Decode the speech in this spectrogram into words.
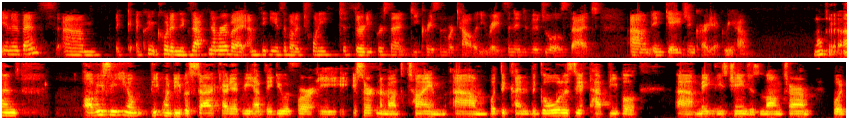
in events. Um, I, I, couldn't quote an exact number, but I, am thinking it's about a 20 to 30 percent decrease in mortality rates in individuals that um, engage in cardiac rehab. Okay, and obviously, you know, when people start cardiac rehab, they do it for a, a certain amount of time. Um, but the kind of the goal is to have people uh, make these changes long term. But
